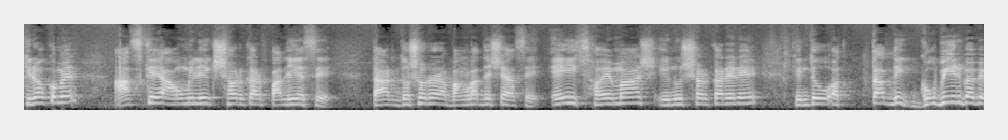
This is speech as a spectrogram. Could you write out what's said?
কীরকমের আজকে আওয়ামী লীগ সরকার পালিয়েছে, তার দোসররা বাংলাদেশে আছে। এই ছয় মাস ইনুস সরকারের, কিন্তু অত্যাধিক গভীরভাবে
